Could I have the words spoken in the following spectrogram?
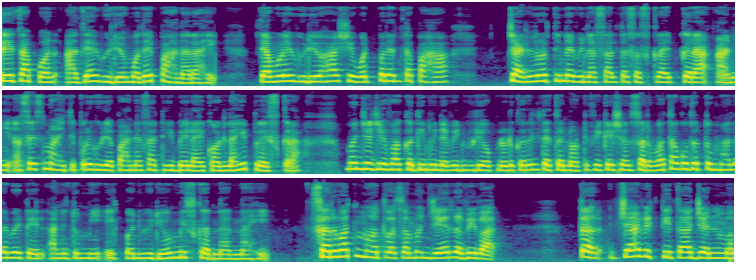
तेच आपण आज या व्हिडिओमध्ये पाहणार आहे. त्यामुळे व्हिडिओ हा शेवटपर्यंत पहा. चॅनलवरती नवीन असाल तर सबस्क्राईब करा आणि असेच माहितीपूर्व व्हिडिओ पाहण्यासाठी बेल आयकॉनलाही प्रेस करा. म्हणजे जेव्हा कधी मी नवीन व्हिडिओ अपलोड करेल त्याचं नोटिफिकेशन सर्वात अगोदर तुम्हाला भेटेल आणि तुम्ही एक पण व्हिडिओ मिस करणार नाही. सर्वात महत्त्वाचं म्हणजे रविवार. तर ज्या व्यक्तीचा जन्म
